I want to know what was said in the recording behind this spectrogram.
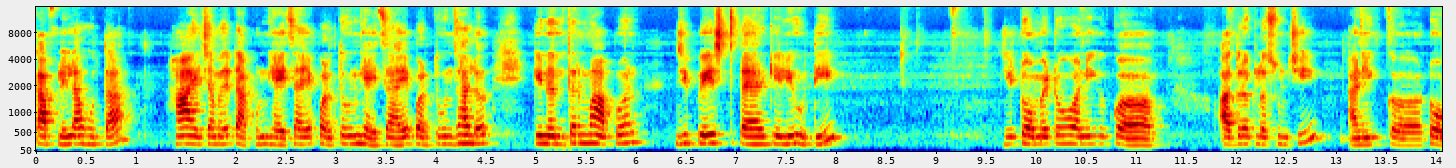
कापलेला होता. हा ह्याच्यामध्ये टाकून घ्यायचा आहे परतवून घ्यायचा आहे. परतवून झालं की नंतर मग आपण जी पेस्ट तयार केली होती जी टोमॅटो आणि क- अद्रक लसूणची आणि क टो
